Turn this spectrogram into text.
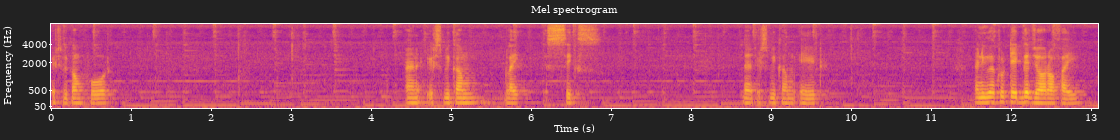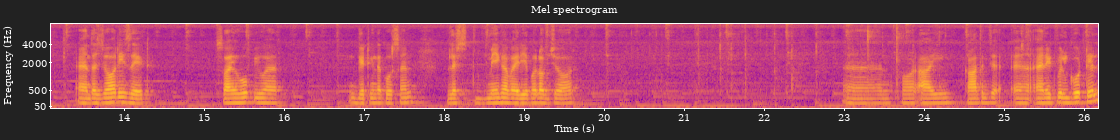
it's become 4 and it's become like 6 then it's become 8 and you have to take the XOR of i. And the XOR is 8 so i hope you are getting the question. Let's make a variable of XOR and for i uh, and it will go till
